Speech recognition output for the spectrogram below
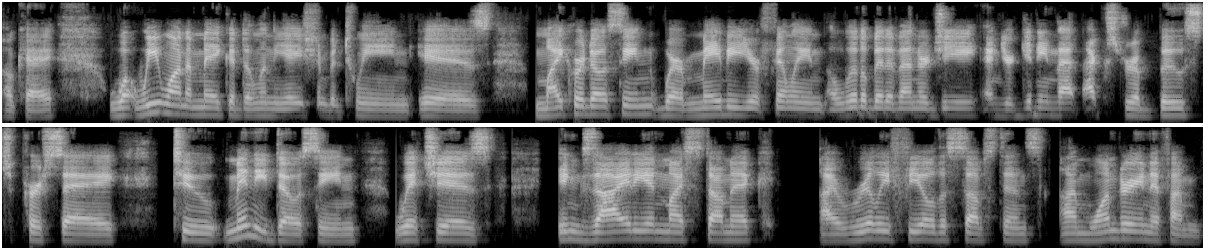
Okay. What we want to make a delineation between is microdosing, where maybe you're feeling a little bit of energy and you're getting that extra boost per se, to mini dosing, which is anxiety in my stomach I really feel the substance. I'm wondering if I'm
